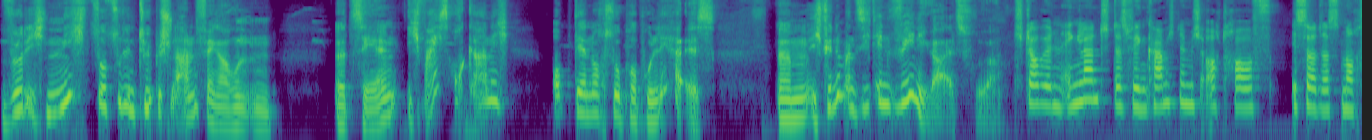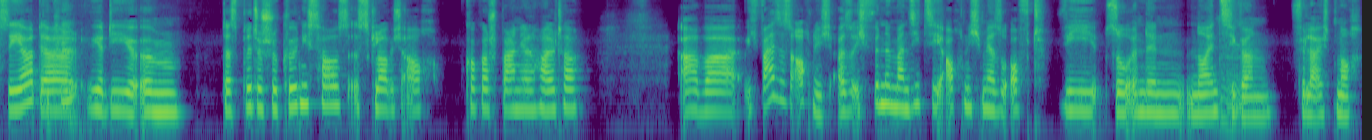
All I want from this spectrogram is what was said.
würde ich nicht so zu den typischen Anfängerhunden äh, zählen. Ich weiß auch gar nicht, ob der noch so populär ist. Ähm, ich finde, man sieht ihn weniger als früher. Ich glaube in England, deswegen kam ich nämlich auch drauf, ist er das noch sehr. Der hier die ähm, das britische Königshaus ist, glaube ich, auch Cocker Spaniel Halter. Aber ich weiß es auch nicht. Also ich finde, man sieht sie auch nicht mehr so oft wie so in den 90ern vielleicht noch.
